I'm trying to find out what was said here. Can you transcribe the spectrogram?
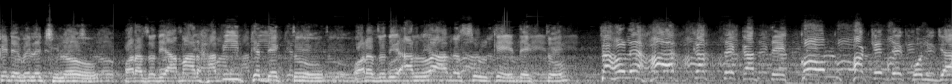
কেটে ফেলেছিল, ওরা যদি আমার হাবিবকে দেখতো, ওরা যদি আল্লাহ রসুলকে দেখতো, তাহলে হাত কাটতে কাটতে কোন ফাঁকে যে কলিজা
